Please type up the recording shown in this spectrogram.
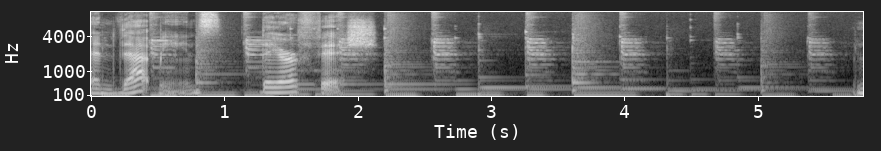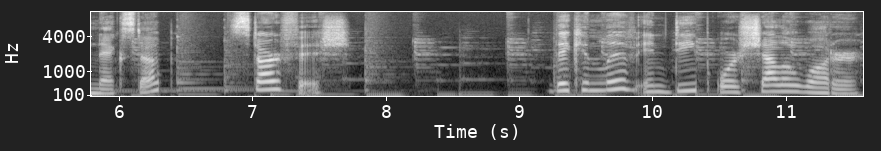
and that means they are fish. Next up, starfish. They can live in deep or shallow water,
